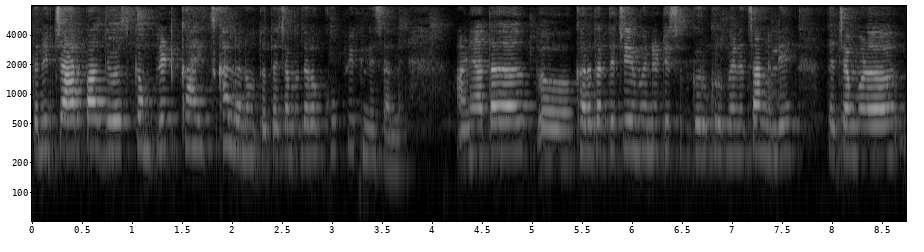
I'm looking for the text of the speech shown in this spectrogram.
त्यांनी चार पाच दिवस कंप्लीट काहीच खाल्लं नव्हतं. त्याच्यामुळे त्याला खूप विकनेस आलं आणि आता खरं तर त्याची इम्युनिटी गुरुकृपेने चांगली आहे. त्याच्यामुळं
